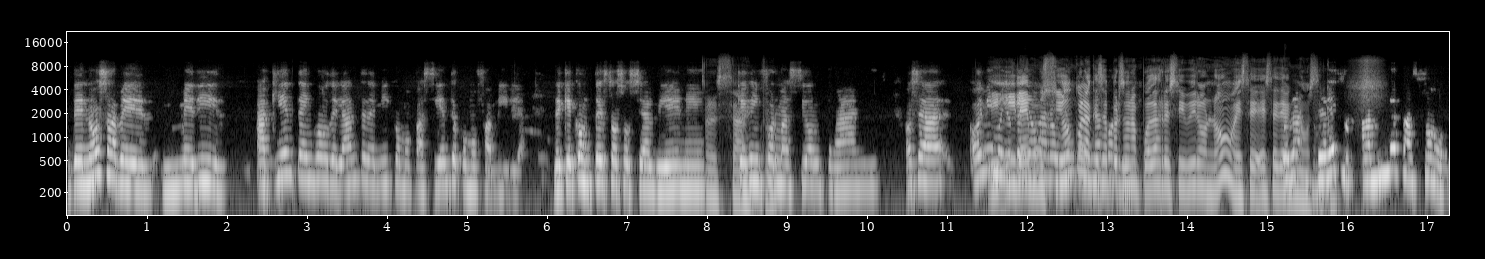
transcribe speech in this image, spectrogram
de no saber medir a quién tengo delante de mí como paciente o como familia, de qué contexto social viene, Exacto. qué información traen. O sea, hoy Y, mismo yo y la tenía una emoción con la que esa persona pueda recibir o no ese, ese diagnóstico. De hecho, a mí me pasó,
